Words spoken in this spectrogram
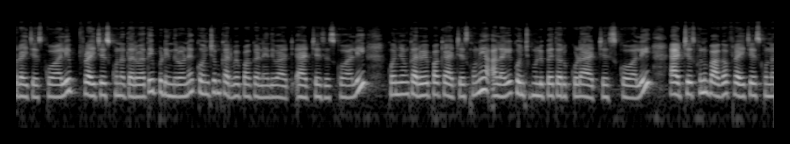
ఫ్రై చేసుకోవాలి. ఫ్రై చేసుకున్న తర్వాత ఇప్పుడు ఇందులోనే కొంచెం కరివేపాకు అనేది యాడ్ చేసేసుకోవాలి. కొంచెం కరివేపాకు యాడ్ చేసుకుని అలాగే కొంచెం ఉల్లిపాయ తరుకు కూడా యాడ్ చేసుకోవాలి. యాడ్ చేసుకుని బాగా ఫ్రై చేసుకున్న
